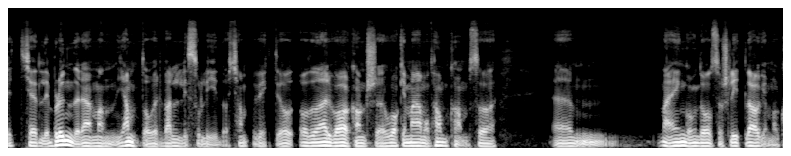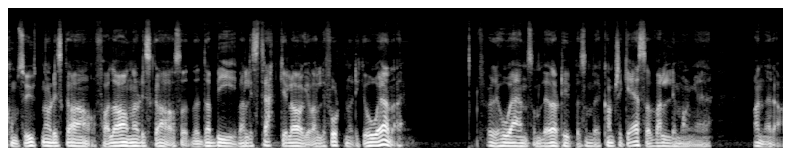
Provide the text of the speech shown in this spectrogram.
litt kjedelige blundere, men jevnt over veldig solid og kjempeviktig. Og, og, det der var kanskje Hun var ikke med mot HamKam, så um, med en gang da så sliter laget med å komme seg ut når de skal, og falle av når de skal. altså Det, det blir veldig strekk i laget veldig fort når ikke hun er der. For hun er en sånn ledertype som det kanskje ikke er så veldig mange andre.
